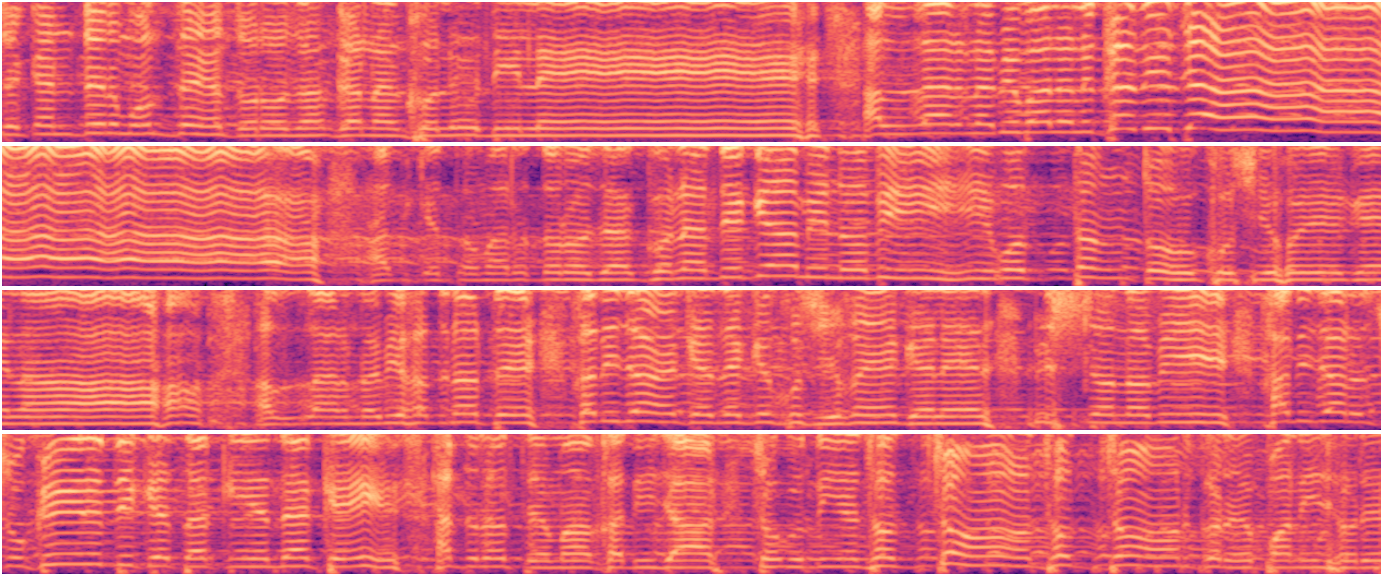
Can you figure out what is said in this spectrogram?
সেকেন্ডের মধ্যে দরজাখানা খুলে দিলে। আল্লাহর নবী বলেন আজকে তোমার দরজা খোলা দেখে আমি নবী অত্যন্ত খুশি হয়ে গেলাম। আল্লাহর নবী হজরতে খাদিজাকে দেখে খুশি হয়ে গেলেন। বিশ্ব নবী খাদিজার চোখের দিকে তাকিয়ে দেখে হজরতে মা খাদিজার চোখ দিয়ে ঝরঝর ঝরঝর করে পানি ঝরে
